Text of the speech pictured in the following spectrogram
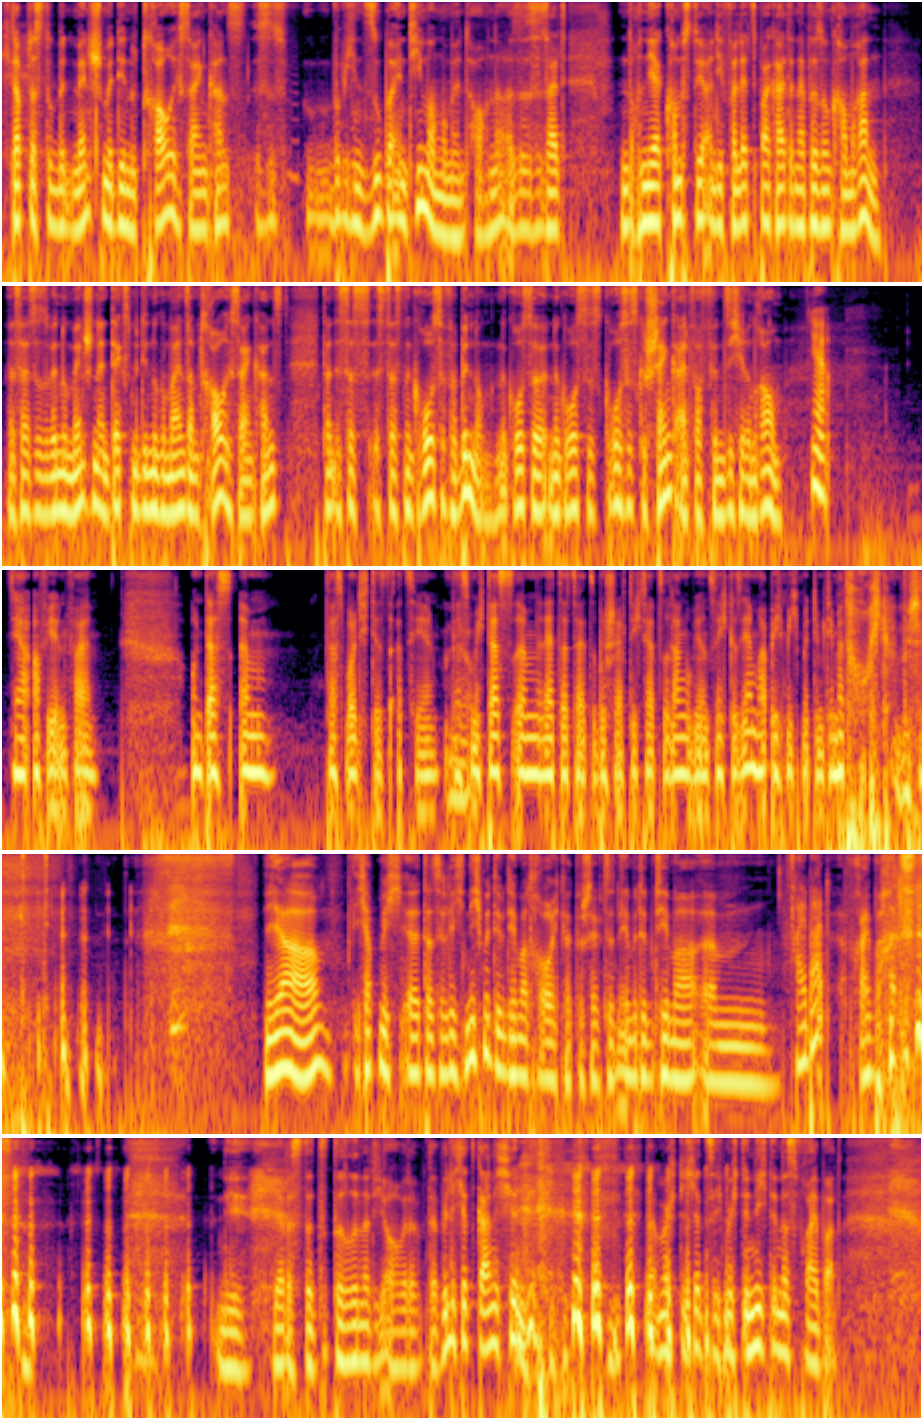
Ich glaube, dass du mit Menschen, mit denen du traurig sein kannst, es ist wirklich ein super intimer Moment auch. Ne? Also es ist halt, noch näher kommst du ja an die Verletzbarkeit einer Person kaum ran. Das heißt also, wenn du Menschen entdeckst, mit denen du gemeinsam traurig sein kannst, dann ist das, ist das eine große Verbindung, eine große, eine großes, großes Geschenk einfach für einen sicheren Raum. Ja. Ja, auf jeden Fall. Und das ähm, das wollte ich dir erzählen, dass ja. mich das ähm, in letzter Zeit so beschäftigt hat. Solange wir uns nicht gesehen haben, habe ich mich mit dem Thema Traurigkeit beschäftigt. ja, ich habe mich äh, tatsächlich nicht mit dem Thema Traurigkeit beschäftigt, sondern eher mit dem Thema ähm, Freibad? Freibad. nee, ja, das, das, das drin natürlich auch, aber da, da, will ich jetzt gar nicht hin. da möchte ich jetzt, ich möchte nicht in das Freibad.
